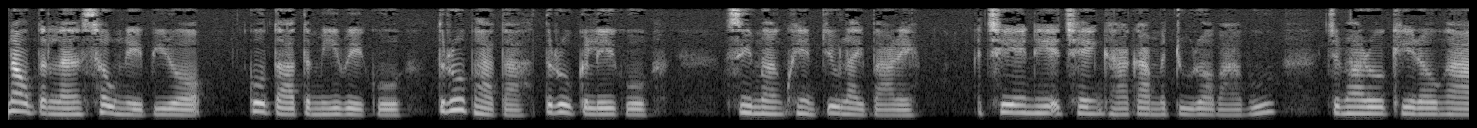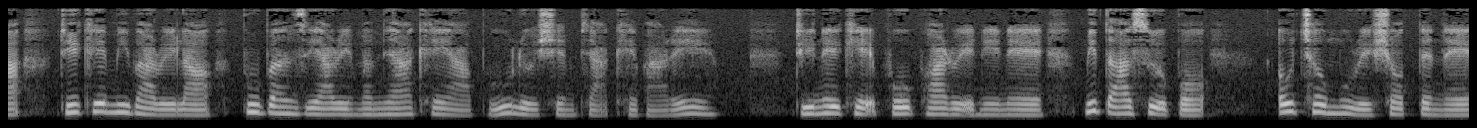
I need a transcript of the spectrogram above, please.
နှောက်တလန်းဆုပ်နေပြီးတော့ကိုသားသမီးတွေကိုသူတို့ဘာသာသူတို့ကလေးကိုစီမံခွင့်ပြုလိုက်ပါတယ်အခြေအနေအချိန်ခါကမတူတော့ပါဘူးကျမတို့ခေတုန်းကဒီခေမိဘတွေလောက်ပူပန်စရာတွေမများခဲ့ရဘူးလို့ရှင်းပြခဲ့ပါတယ်ဒီနေ့ခေအဖိုးဖွားတွေအနေနဲ့မိသားစုအပေါ်အုပ်ချုပ်မှုတွေလျှော့တဲ့နဲ့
